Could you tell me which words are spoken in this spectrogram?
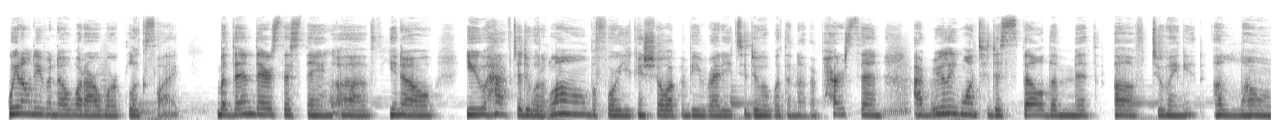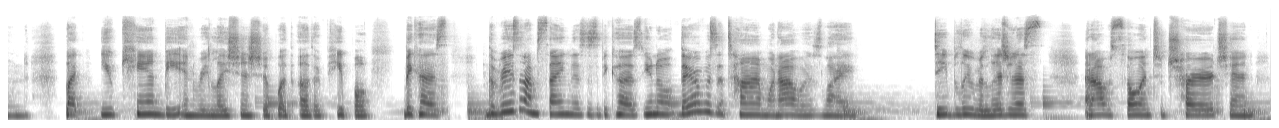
we don't even know what our work looks like. But then there's this thing of, you know, you have to do it alone before you can show up and be ready to do it with another person. I really want to dispel the myth of doing it alone. Like you can be in relationship with other people because the reason I'm saying this is because, you know, there was a time when I was like, deeply religious and I was so into church and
